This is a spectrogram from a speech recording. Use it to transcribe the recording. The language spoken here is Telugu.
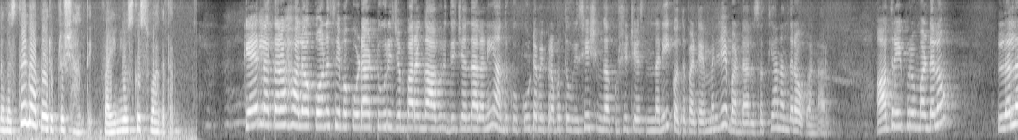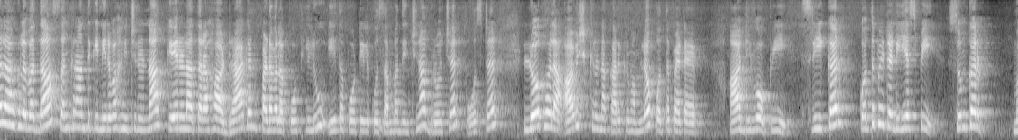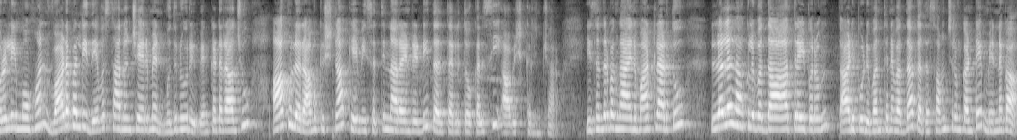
నమస్తే నా పేరు ప్రశాంతి. వై న్యూస్కు స్వాగతం. కేరళ తరహాలో కోనసీమ కూడా టూరిజం పరంగా అభివృద్ధి చెందాలని అందుకు కూటమి ప్రభుత్వం విశేషంగా కృషి చేస్తుందని కొత్తపేట ఎమ్మెల్యే బండారు సత్యానందరావు అన్నారు. ఆత్రేయపురం మండలం లల్లలాగుల వద్ద సంక్రాంతికి నిర్వహించనున్న కేరళ తరహా డ్రాగన్ పడవల పోటీలు ఈత పోటీలకు సంబంధించిన బ్రోచర్ పోస్టర్ లోగోల ఆవిష్కరణ కార్యక్రమంలో Kothapeta RDO P Srikar Kothapeta DSP Sunkar Muralimohan Vadapalli దేవస్థానం చైర్మన్ ముదునూరి వెంకటరాజు ఆకుల రామకృష్ణ కెవి సత్యనారాయణ రెడ్డి తదితరులతో కలిసి ఆవిష్కరించారు. ఈ సందర్భంగా ఆయన మాట్లాడుతూ లల్లలాకుల వద్ద ఆత్రేయపురం తాడిపూడి వంతెన వద్ద గత సంవత్సరం కంటే మిన్నగా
